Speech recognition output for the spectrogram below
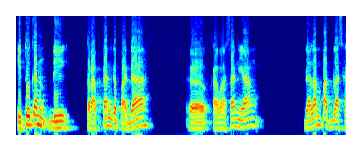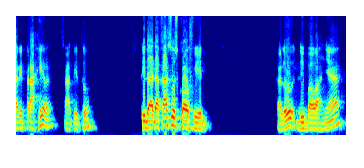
itu kan diterapkan kepada eh, kawasan yang dalam 14 hari terakhir saat itu tidak ada kasus COVID. Lalu di bawahnya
